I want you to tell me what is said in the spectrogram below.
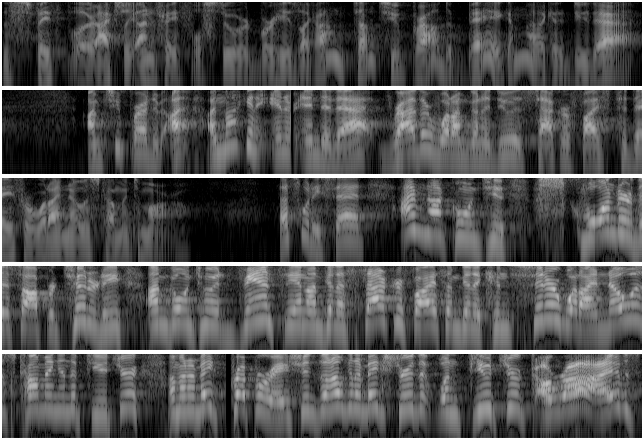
this faithful, or actually unfaithful steward, where he's like, I'm, I'm too proud to beg. I'm not going to do that. I'm too proud to, I, I'm not going to enter into that. Rather, what I'm going to do is sacrifice today for what I know is coming tomorrow. That's what he said. I'm not going to squander this opportunity. I'm going to advance in. I'm going to sacrifice. I'm going to consider what I know is coming in the future. I'm going to make preparations, and I'm going to make sure that when future arrives,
